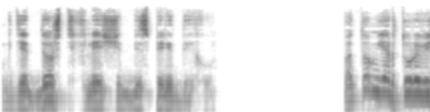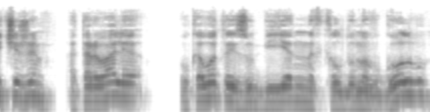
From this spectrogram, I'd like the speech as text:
где дождь хлещет без передыху. Потом Яртуровичи же оторвали у кого-то из убиенных колдунов голову,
